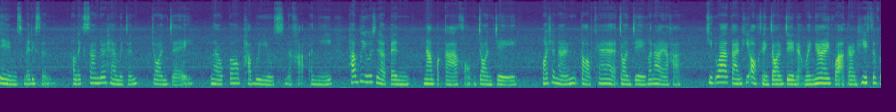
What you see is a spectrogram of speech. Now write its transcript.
James Madison Alexander Hamilton John Jay แล้วก็ Publius นะคะ อันนี้ Publius เนี่ยเป็นนามปากกาของ John Jay เพราะฉะนั้นตอบแค่ John Jay ก็ได้นะคะ คิดว่าการที่ออกเสียง John Jay เนี่ยมันง่ายกว่าการที่จะไป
